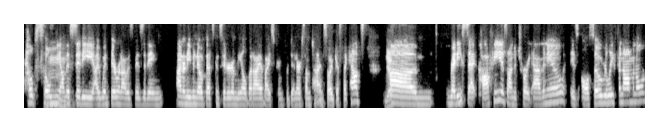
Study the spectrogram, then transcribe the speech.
helped sold mm. me on the mm. city. I went there when I was visiting. I don't even know if that's considered a meal, but I have ice cream for dinner sometimes, so I guess that counts. Yep. Um, Ready Set Coffee is on Detroit Avenue, is also really phenomenal.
